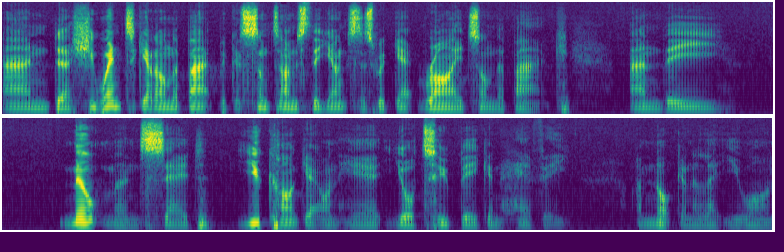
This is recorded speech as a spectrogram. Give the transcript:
And uh, she went to get on the back because sometimes the youngsters would get rides on the back. And the milkman said, You can't get on here. You're too big and heavy. I'm not going to let you on.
